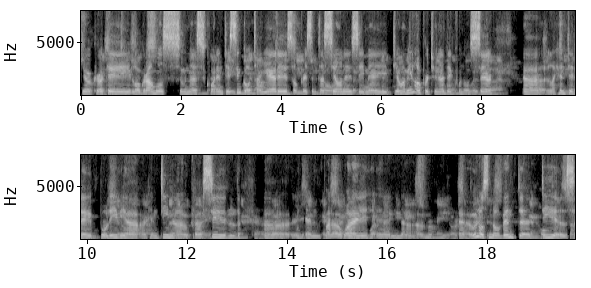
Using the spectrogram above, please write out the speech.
Yo creo que logramos unas 45 talleres o presentaciones y me dio a mí la oportunidad de conocer uh, la gente de Bolivia, Argentina, Brasil, uh, en Paraguay, en uh, unos 90 días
